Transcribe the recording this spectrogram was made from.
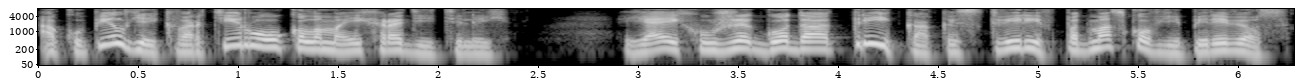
А купил ей квартиру около моих родителей. Я их уже года три как из Твери в Подмосковье перевез.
